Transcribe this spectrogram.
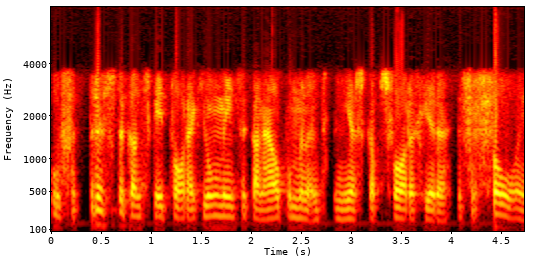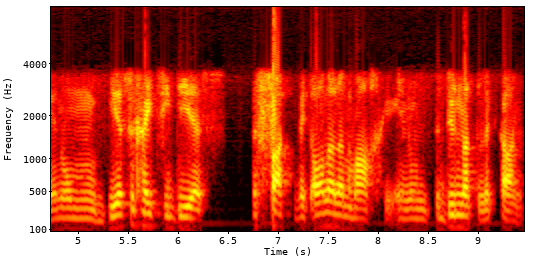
of 'n trust te kan skep waar ek jong mense kan help om hulle entrepreneurskapsvaardighede te vervul en om besigheidsidees te vat met al hulle mag en om te doen wat hulle kan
